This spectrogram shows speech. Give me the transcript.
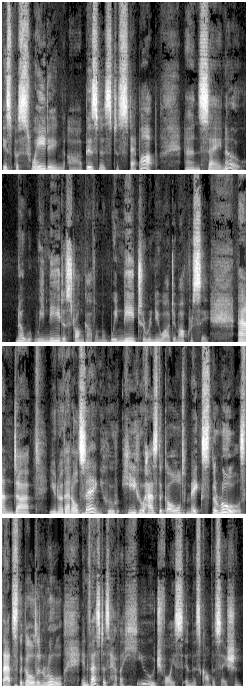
is persuading our business to step up and say, no, no, we need a strong government. We need to renew our democracy. And uh, you know that old saying, who, he who has the gold makes the rules. That's the golden rule. Investors have a huge voice in this conversation.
